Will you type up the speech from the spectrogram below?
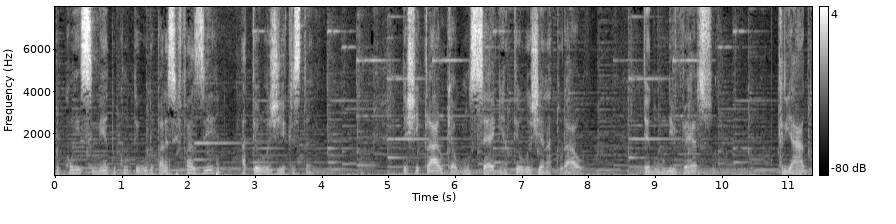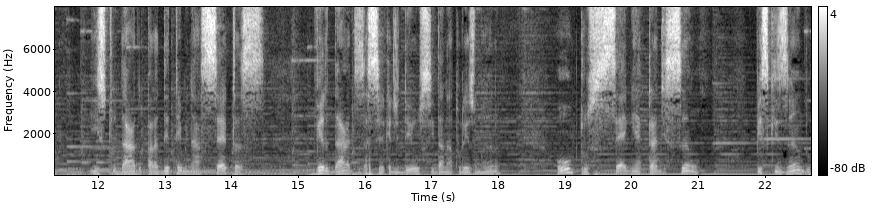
o conhecimento, o conteúdo para se fazer a teologia cristã. Deixei claro que alguns seguem a teologia natural, tendo um universo criado e estudado para determinar certas verdades acerca de Deus e da natureza humana. Outros seguem a tradição, pesquisando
